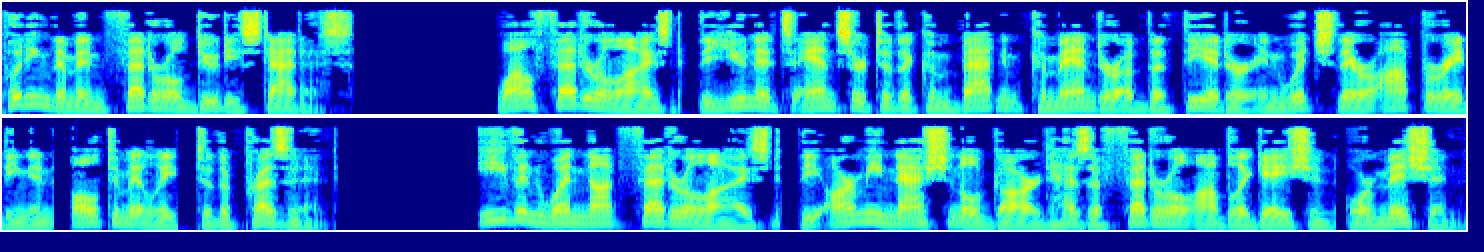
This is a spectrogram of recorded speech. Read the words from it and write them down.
putting them in federal duty status. While federalized, the units answer to the combatant commander of the theater in which they are operating and, ultimately, to the President. Even when not federalized, the Army National Guard has a federal obligation or mission.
